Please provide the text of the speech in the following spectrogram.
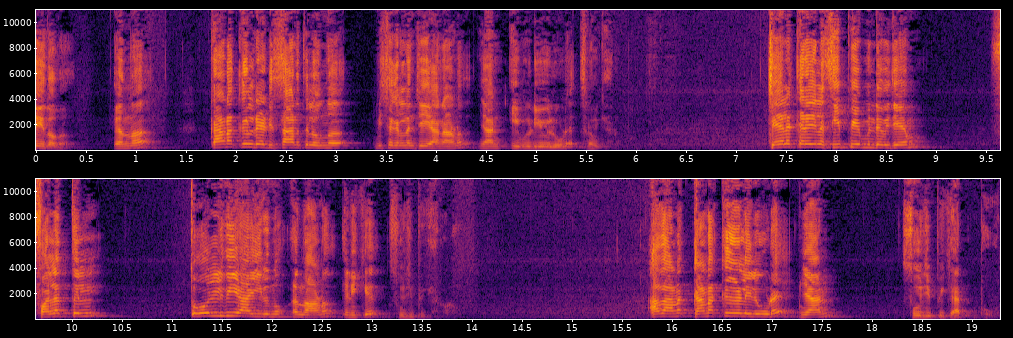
ചെയ്തത് എന്ന് കണക്കുകളുടെ അടിസ്ഥാനത്തിൽ ഒന്ന് വിശകലനം ചെയ്യാനാണ് ഞാൻ ഈ വീഡിയോയിലൂടെ ശ്രമിക്കുന്നത് ചേലക്കരയിലെ സി പി എമ്മിന്റെ വിജയം ഫലത്തിൽ തോൽവിയായിരുന്നു എന്നാണ് എനിക്ക് സൂചിപ്പിക്കാനുള്ളത്. അതാണ് കണക്കുകളിലൂടെ ഞാൻ സൂചിപ്പിക്കാൻ പോകുന്നത്.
